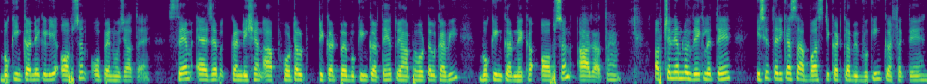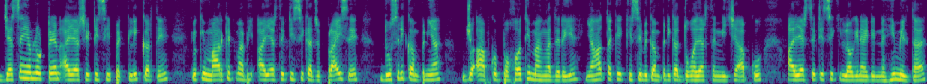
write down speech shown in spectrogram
बुकिंग करने के लिए ऑप्शन ओपन हो जाता है। सेम एज ए कंडीशन आप होटल टिकट पर बुकिंग करते हैं तो यहाँ पर होटल का भी बुकिंग करने का ऑप्शन आ जाता है। अब चलिए हम लोग देख लेते हैं। इसी तरीक़े से आप बस टिकट का भी बुकिंग कर सकते हैं। जैसे ही हम लोग ट्रेन आईआरसीटीसी पर क्लिक करते हैं, क्योंकि मार्केट में अभी आईआरसीटीसी का जो प्राइस है, दूसरी कंपनियाँ जो आपको बहुत ही महँगा दे रही है। यहाँ तक कि किसी भी कंपनी का 2000 से नीचे आपको आईआरसीटीसी की लॉगिन आईडी नहीं मिलता है।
